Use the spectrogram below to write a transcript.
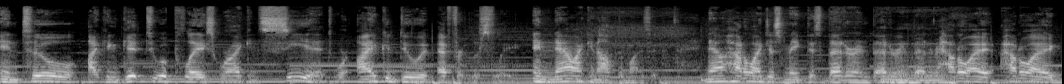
until I can get to a place where I can see it, where I could do it effortlessly. And now I can optimize it. Now how do I just make this better and better and better? How do I how do I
